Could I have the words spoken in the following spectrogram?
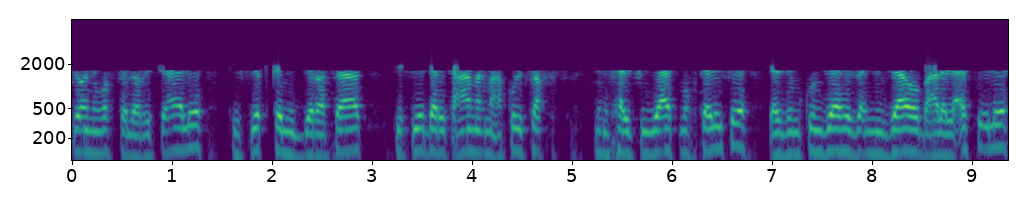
شلون يوصل الرسالة كيف يتقن الدراسات كيف يقدر يتعامل مع كل شخص من خلفيات مختلفة. لازم يكون جاهز أنه يجاوب على الأسئلة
